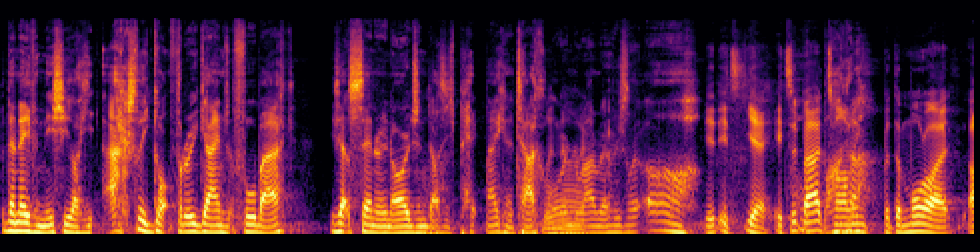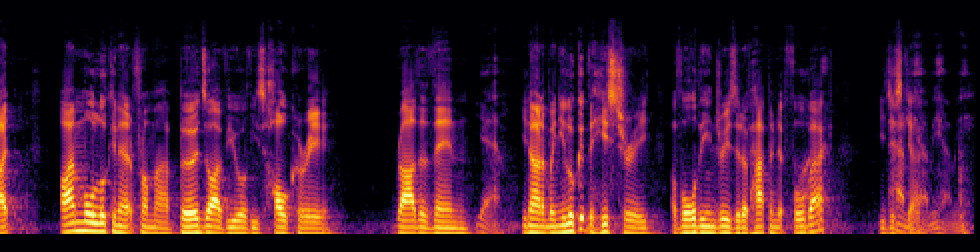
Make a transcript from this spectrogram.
But then even this year, like he actually got through games at fullback. He's at centre in Origin, does his pec making a tackle or in the run. He's like, oh, It, it's yeah, it's a oh, bad bugger. timing. But the more I, I, I'm more looking at it from a bird's eye view of his whole career, rather than Yeah. You know, what I mean? when you look at the history of all the injuries that have happened at fullback, you just hammy, go, hammy, hammy.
